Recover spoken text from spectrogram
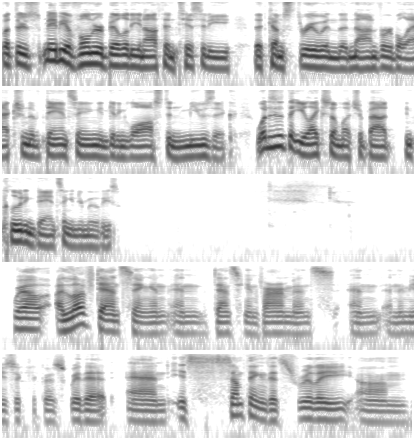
But there's maybe a vulnerability and authenticity that comes through in the nonverbal action of dancing and getting lost in music. What is it that you like so much about including dancing in your movies? Well, I love dancing and, and dancing environments and, and the music that goes with it. And it's something that's really um,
